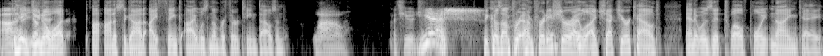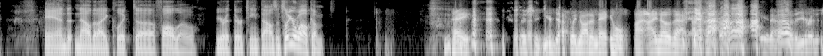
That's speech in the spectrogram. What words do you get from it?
Uh, hey, do you know what? Uh, honest to God, I think I was number thirteen thousand Wow. That's huge. Yes. because I'm pre- I'm pretty sure I I checked your account and it was at twelve point nine k, and now that I clicked uh, follow, you're at thirteen thousand. So you're welcome. Hey, listen, you're definitely not an a-hole. I, I know that. I, I that. Whether you're in the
